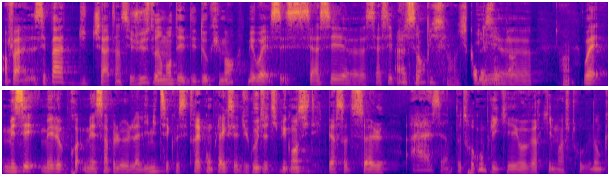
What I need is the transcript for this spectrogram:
Enfin, c'est pas du chat, hein, c'est juste vraiment des, des, documents. Mais ouais, c'est assez, euh, c'est assez puissant. Ah, puissant. Je connaissais pas. Euh, ouais, mais c'est, mais le, mais c'est un peu la limite, c'est que c'est très complexe et du coup, typiquement, si t'es une personne seule, ah, c'est un peu trop compliqué, overkill, moi je trouve. Donc,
